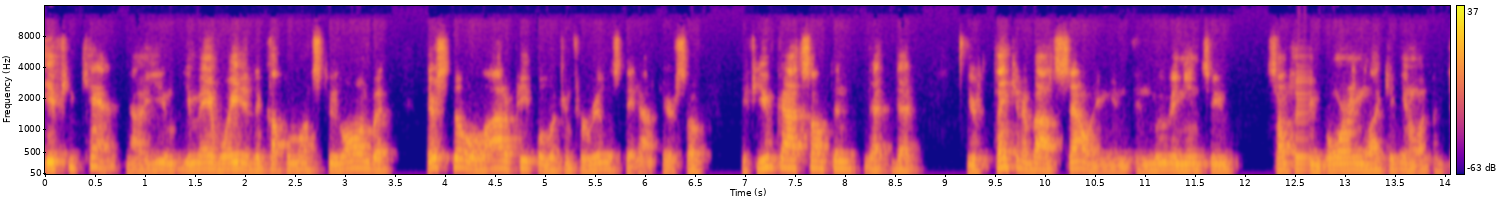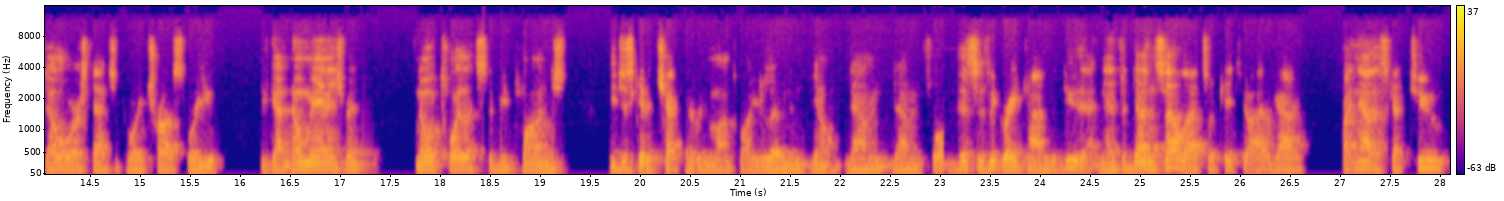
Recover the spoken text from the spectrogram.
if you can. Now you you may have waited a couple months too long, but there's still a lot of people looking for real estate out there. So if you've got something that that you're thinking about selling and, and moving into something boring like you know a Delaware statutory trust where you you've got no management, no toilets to be plunged, you just get a check every month while you're living in you know down in down in Florida. This is a great time to do that. And if it doesn't sell, that's okay too. I have a guy right now that's got two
